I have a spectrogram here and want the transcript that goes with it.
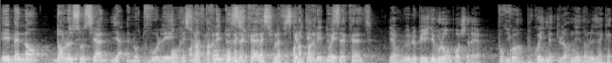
Et maintenant, dans le social, il y a un autre volet. On reste On, sur a la- parlé on de reste- zakat. on reste sur la fiscalité. On a parlé de Oui. zakat. D'ailleurs, le, PJD vous le reproche d'ailleurs. Pourquoi Il Pourquoi ils mettent leur nez dans le zakat?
